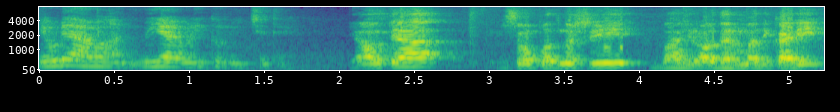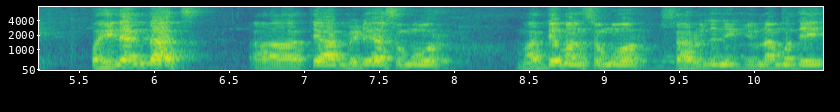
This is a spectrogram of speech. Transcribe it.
एवढे आवाहन मी यावेळी करू इच्छिते. या होत्या सो पद्मश्री बाजीराव धर्माधिकारी. पहिल्यांदाच त्या मीडियासमोर माध्यमांसमोर सार्वजनिक जीवनामध्ये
